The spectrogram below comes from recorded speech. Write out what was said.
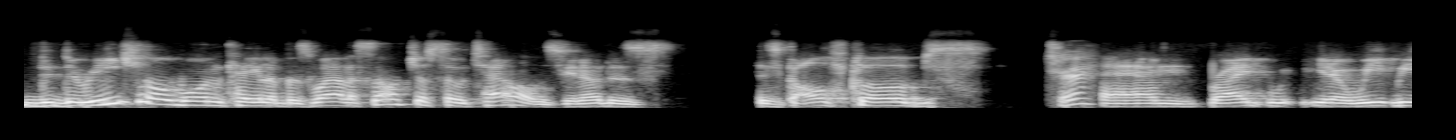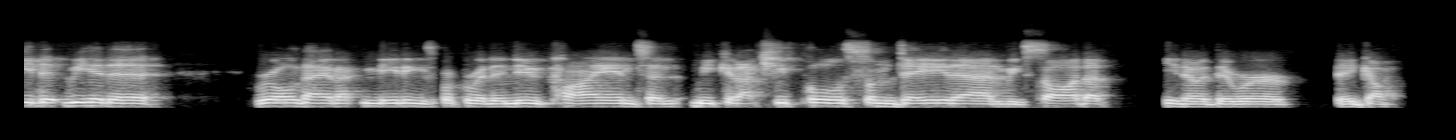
the, the regional one, Caleb, as well. It's not just hotels. You know, there's there's golf clubs, Sure. um, right? You know, we we had, we had a rolled out a meetings book with a new client, and we could actually pull some data, and we saw that you know they were they got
